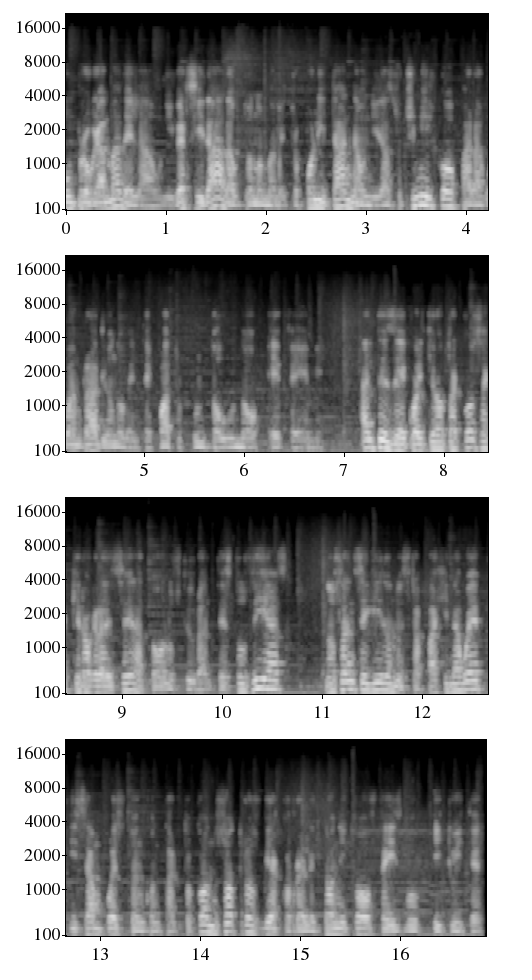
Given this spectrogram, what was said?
un programa de la Universidad Autónoma Metropolitana, Unidad Xochimilco, para Radio 94.1 FM. Antes de cualquier otra cosa, quiero agradecer a todos los que durante estos días nos han seguido en nuestra página web y se han puesto en contacto con nosotros vía correo electrónico, Facebook y Twitter.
